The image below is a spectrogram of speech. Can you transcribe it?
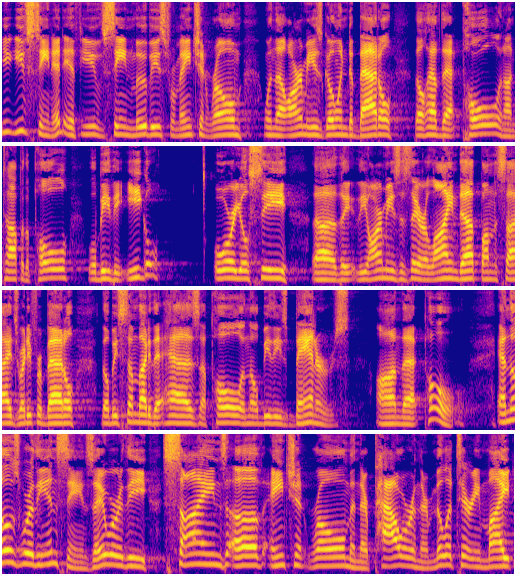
you, have seen it if you've seen movies from ancient Rome. When the armies go into battle, they'll have that pole, and on top of the pole will be the eagle. Or you'll see uh, the, the armies as they are lined up on the sides, ready for battle. There'll be somebody that has a pole, and there'll be these banners on that pole. And those were the ensigns. They were the signs of ancient Rome and their power and their military might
